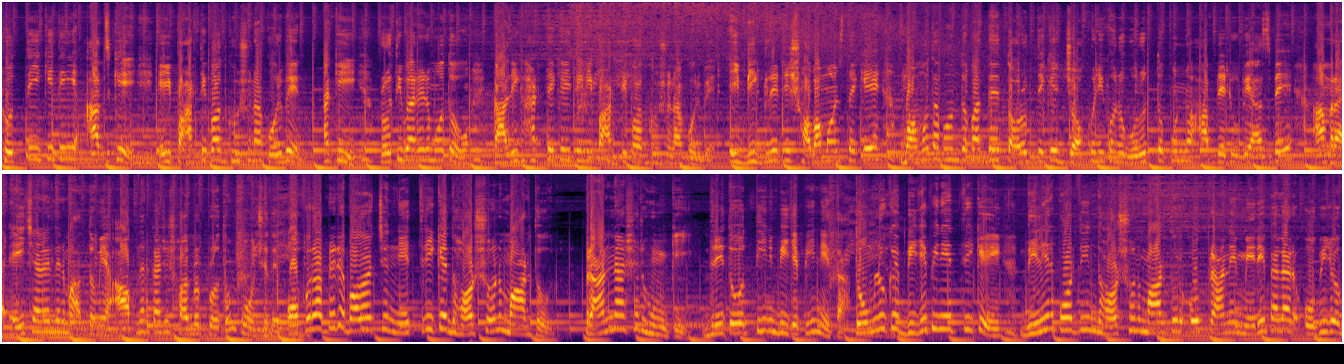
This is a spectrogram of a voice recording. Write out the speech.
সত্যিই কি তিনি আজকে এই প্রার্থীপদ ঘোষণা করবেন, নাকি প্রতিবারের মতো কালীঘাট থেকেই তিনি প্রার্থীপদ ঘোষণা করবেন? এই বিগ্রেডের সভামঞ্চ থেকে মমতা বন্দ্যোপাধ্যায়ের তরফ থেকে যখনই কোনো গুরুত্বপূর্ণ আপডেট উঠে আসবে, আমরা এই চ্যানেলের মাধ্যমে আপনার কাছে সর্বপ্রথম পৌঁছে দেব। অপর আপডেটে বলা হচ্ছে, নেত্রীকে ধর্ষণ, মারধর, প্রাণনাশের হুমকি, ধৃত তিন বিজেপি নেতা। তমলুকে বিজেপি নেত্রীকে দিনের পর দিন ধর্ষণ, মারধর ও প্রাণে মেরে ফেলার অভিযোগ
